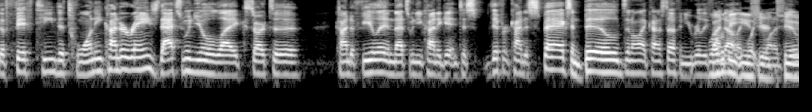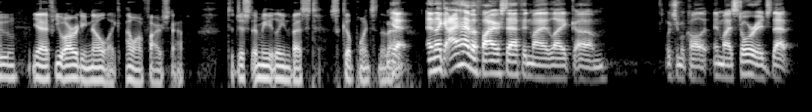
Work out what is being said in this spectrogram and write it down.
the 15 to 20 kind of range, that's when you'll like start to kind of feel it and that's when you kind of get into different kind of specs and builds and all that kind of stuff and you really Well, find out like what you want to to. do. Yeah, if you already know, like, I want fire staff, to just immediately invest skill points into that. Yeah. And like I have a fire staff in my like um what you call it in my storage that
